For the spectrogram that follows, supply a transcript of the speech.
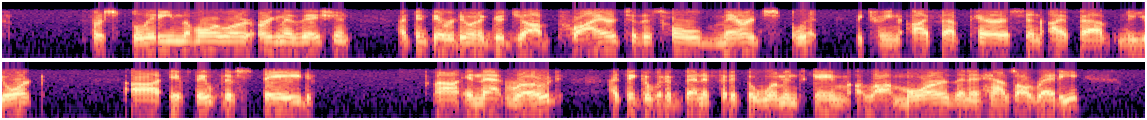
for splitting the whole organization. I think they were doing a good job prior to this whole marriage split between IFAF Paris and IFAF New York. Uh, if they would have stayed uh, in that road, I think it would have benefited the women's game a lot more than it has already.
